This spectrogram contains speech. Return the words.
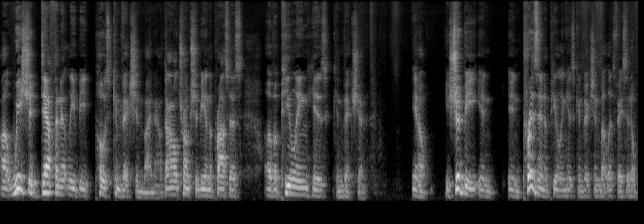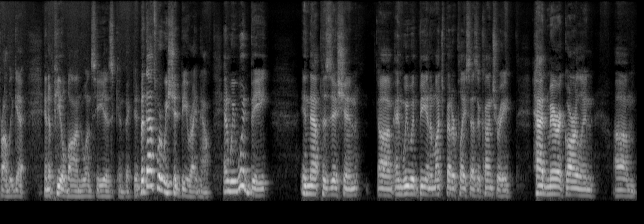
Uh, we should definitely be post conviction by now. Donald Trump should be in the process of appealing his conviction. You know, he should be in in prison appealing his conviction, but let's face it, he'll probably get an appeal bond once he is convicted. But that's where we should be right now. And we would be in that position, um, and we would be in a much better place as a country had Merrick Garland um,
